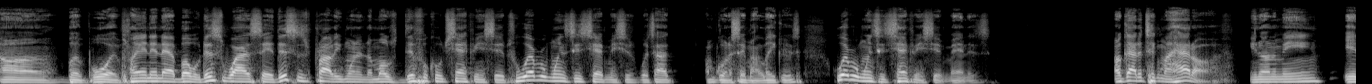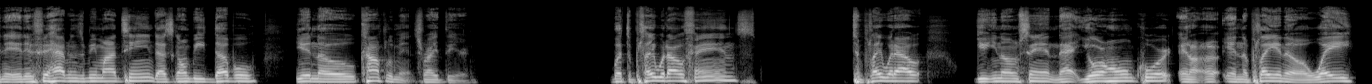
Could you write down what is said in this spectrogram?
Um, but boy, playing in that bubble, this is why I said this is probably one of the most difficult championships. Whoever wins this championship, which I I'm going to say my Lakers, whoever wins this championship, man, is I got to take my hat off. You know what I mean? And, and if it happens to be my team, that's going to be double, you know, compliments right there. But to play without fans, to play without you, you know what I'm saying, that your home court and uh, and to play in a away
